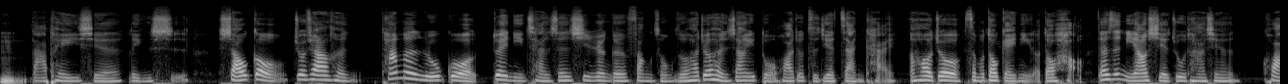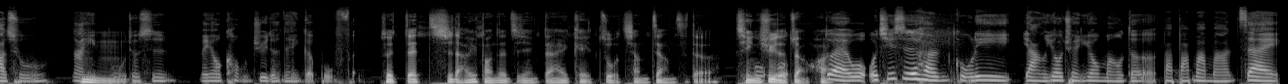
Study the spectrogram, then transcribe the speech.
嗯搭配一些零食。小狗就像很，他们如果对你产生信任跟放松之后，他就很像一朵花，就直接绽开，然后就什么都给你了，都好。但是你要协助他先跨出那一步，嗯就是没有恐惧的那个部分。所以在施打预防针之前，大家可以做像这样子的情绪的转换。对我，我其实很鼓励养幼犬幼猫的爸爸妈妈，在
